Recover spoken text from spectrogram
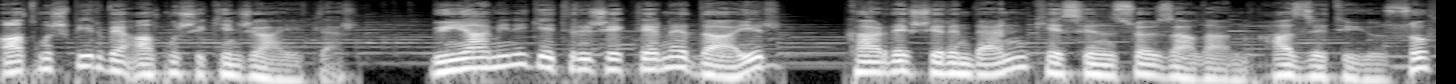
61 ve 62. ayetler Bünyamin'i getireceklerine dair kardeşlerinden kesin söz alan Hazreti Yusuf,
